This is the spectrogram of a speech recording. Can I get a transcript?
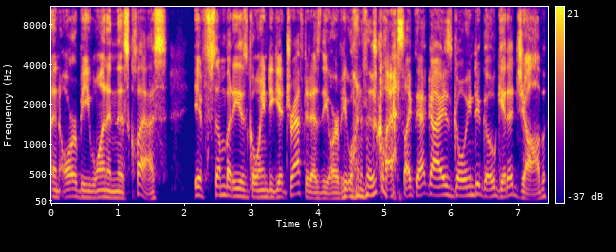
an RB1 in this class if somebody is going to get drafted as the RB1 in this class, like that guy is going to go get a job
